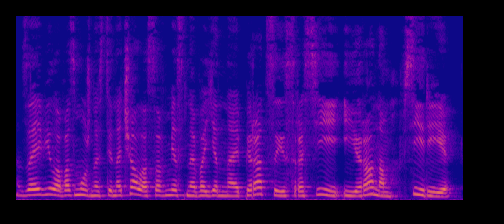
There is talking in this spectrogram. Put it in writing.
заявил о возможности начала совместной военной операции с Россией и Ираном в Сирии –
